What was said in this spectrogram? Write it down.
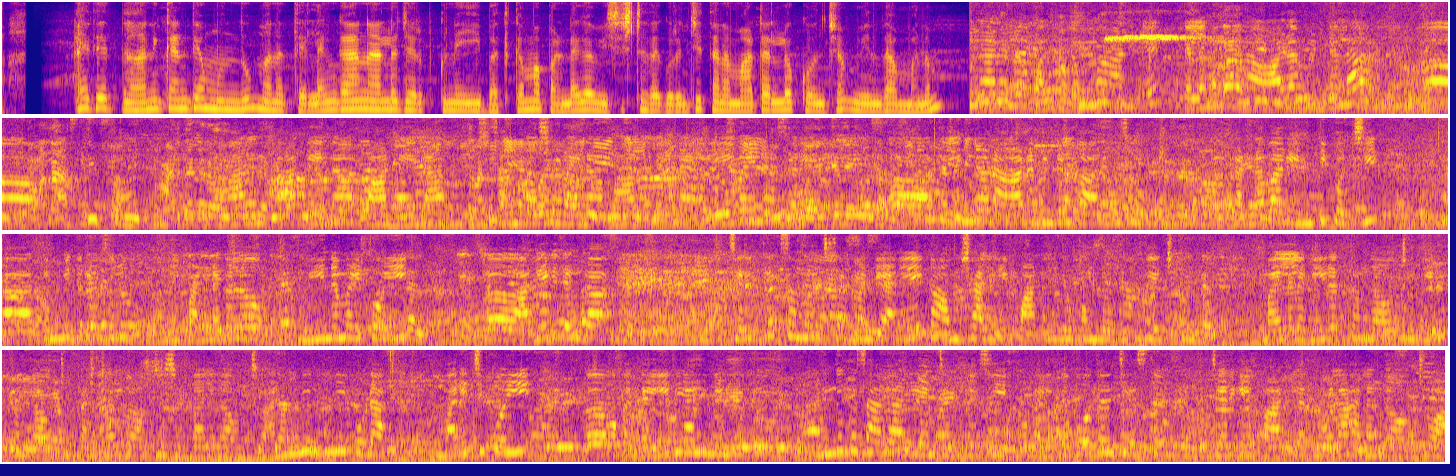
అయితే దానికంటే ముందు మన తెలంగాణలో జరుపుకునే ఈ బతుకమ్మ పండగ విశిష్టత గురించి తన మాటల్లో కొంచెం విందాం మనం. తెలంగాణ ఆడబిడ్డల అస్తిత్వం ఆటైనా పాటైనా సంతోషమైన బాధలైనా ఏవైనా సరే తెలంగాణ ఆడబిడ్డలు ఇంటికి వచ్చి తొమ్మిది రోజులు ఈ పండగలో లీనమైపోయి అదేవిధంగా చరిత్రకు సంబంధించినటువంటి అనేక అంశాలని పాటల రూపంలో గుర్తు తెచ్చుకుంటారు మహిళల వీరత్వం కావచ్చు ధీరత్వం కావచ్చు కష్టాలు కావచ్చు సుఖాలు కావచ్చు అన్నింటినీ కూడా మరిచిపోయి ఒక ధైర్యాన్ని నింపుతూ ముందుకు సాగాలి అని చెప్పేసి ఒక ఇకపోతలు చేస్తూ జరిగే పాటల కోలాహలం కావచ్చు కావచ్చు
